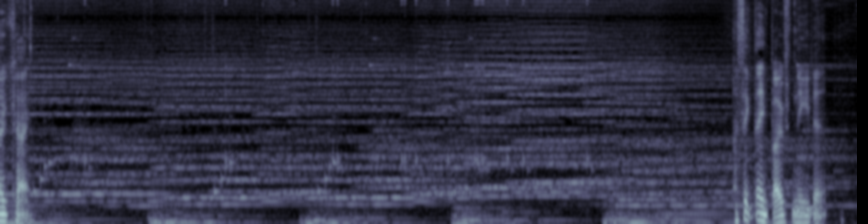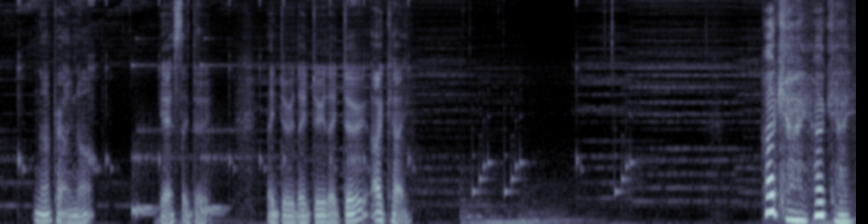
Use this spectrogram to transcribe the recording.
Okay. I think they both need it. No, apparently not. Yes, they do. They do, they do, they do. Okay. Okay, okay.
